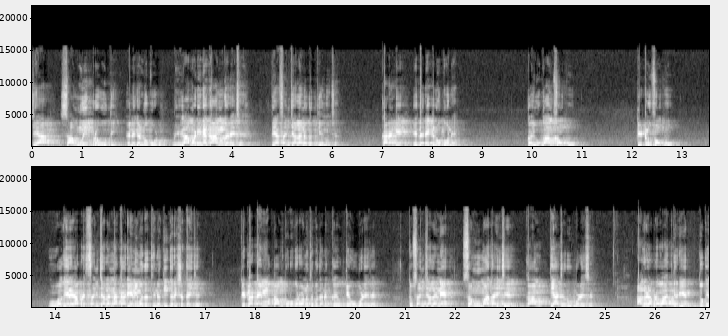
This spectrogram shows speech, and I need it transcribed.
જ્યાં સામૂહિક પ્રવૃત્તિ એટલે કે લોકો ભેગા મળીને કામ કરે છે, ત્યાં સંચાલન અગત્યનું છે. કારણ કે એ દરેક લોકોને કયું કામ સોંપવું? કેટલું સોંપવું? વગેરે આપણે સંચાલનના કાર્યની મદદથી નક્કી કરી શકાય છે. કેટલા ટાઈમમાં કામ પૂરું કરવાનું છે બધાને કહેવું પડે છે. તો સંચાલન એ સમૂહમાં થાય છે કામ ત્યાં જરૂર પડે છે. આગળ આપણે વાત કરીએ તો કે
